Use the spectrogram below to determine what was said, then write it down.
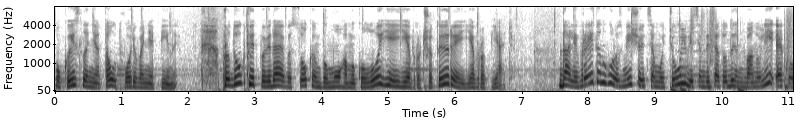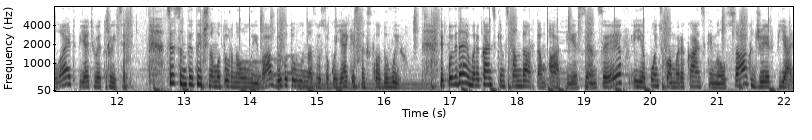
окислення та утворювання піни. Продукт відповідає високим вимогам екології Євро 4 і Євро 5. Далі в рейтингу розміщується Мотюль 8120 EcoLite 5V30. Це синтетична моторна олива, виготовлена з високоякісних складових. Відповідає американським стандартам API SNCF і японсько-американським LSAC GF5.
